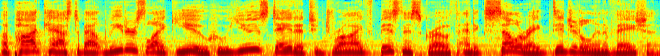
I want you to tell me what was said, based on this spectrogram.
a podcast about leaders like you who use data to drive business growth and accelerate digital innovation.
